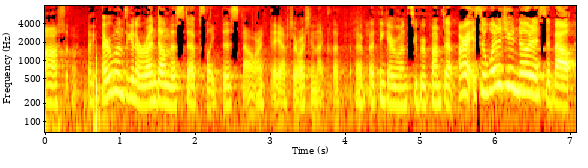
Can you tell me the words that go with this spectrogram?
Awesome. Everyone's going to run down the steps like this now, aren't they, after watching that clip? I, think everyone's super pumped up. All right, so what did you notice about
